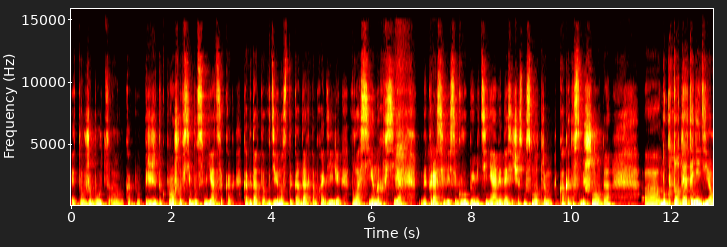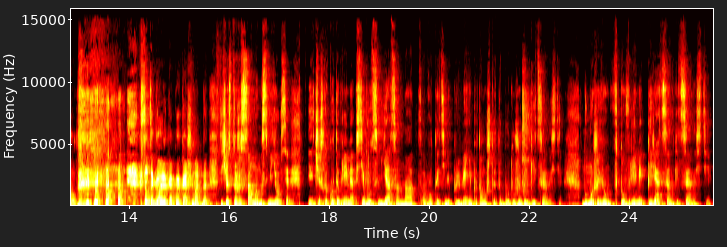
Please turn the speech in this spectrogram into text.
Это уже будет э, как бы пережиток прошлого, все будут смеяться, как когда-то в 90-х годах там ходили в лосинах, все красились голубыми тенями, да, сейчас мы смотрим, как это смешно, да, ну кто-то это не делал. Кто-то говорит, какой кошмар, да? Сейчас то же самое, мы смеемся, и через какое-то время все будут смеяться над вот этими проявлениями, потому что это будут уже другие ценности. Но мы живем в то время переоценки ценностей.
